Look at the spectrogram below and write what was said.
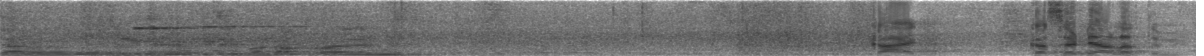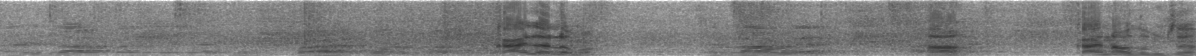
चार अजून गेले तरी पण डॉक्टर आले नाही. काय? कशासाठी आलात तुम्ही? काय झालं मग? हा काय नाव तुमचं?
